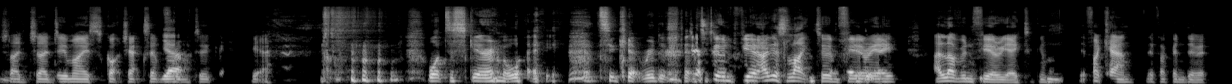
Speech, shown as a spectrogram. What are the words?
Should I, should I do my Scotch accent Yeah. for him to? Yeah, what to scare him away to get rid of him? just to infuriate. I just like to infuriate. I love infuriating Hmm. him if I can, if I can do it.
